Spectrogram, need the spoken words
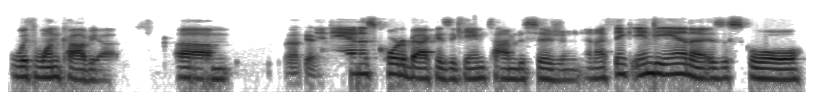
with one caveat. Um, okay. Indiana's quarterback is a game time decision, and I think Indiana is a school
